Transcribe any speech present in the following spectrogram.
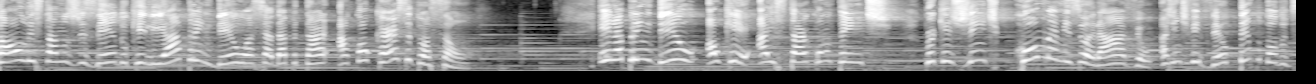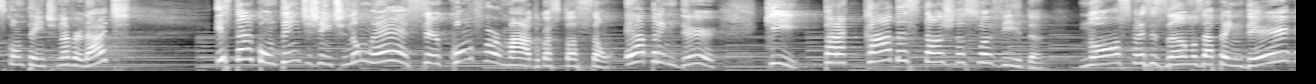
Paulo está nos dizendo que ele aprendeu a se adaptar a qualquer situação. Ele aprendeu ao que? A estar contente. Porque, gente, como é miserável a gente viver o tempo todo descontente, não é verdade? Estar contente, gente, não é ser conformado com a situação, é aprender que para cada estágio da sua vida, nós precisamos aprender,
